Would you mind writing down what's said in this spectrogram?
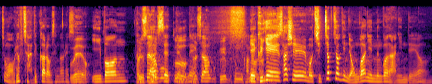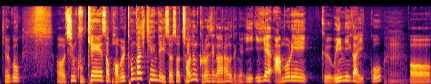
좀 어렵지 않을까라고 생각을 했어요. 왜요? 이번 그 별세하고 별세 그 때문에 별세하고 그게 무슨 상관이 예, 그게 사실 뭐 직접적인 연관이 있는 건 아닌데요. 결국 어, 지금 국회에서 법을 통과시키는 데 있어서 저는 그런 생각을 하거든요. 이, 이게 아무리 그 의미가 있고 어,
